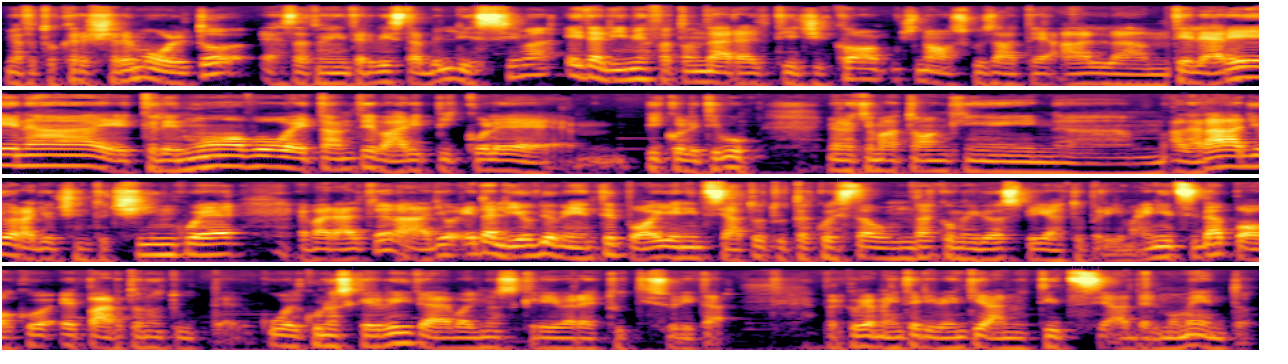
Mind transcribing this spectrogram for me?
mi ha fatto crescere molto, è stata un'intervista bellissima e da lì mi ha fatto andare al TG Com, no scusate, al um, Telearena e Telenuovo e tante varie piccole, piccole tv. Mi hanno chiamato anche in, um, alla radio, Radio 105 e varie altre radio e da lì ovviamente poi è iniziato tutta questa onda come vi ho spiegato prima. Inizi da poco e partono tutte. Qualcuno scrive di te e vogliono scrivere tutti su di te perché ovviamente diventi la notizia del momento.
